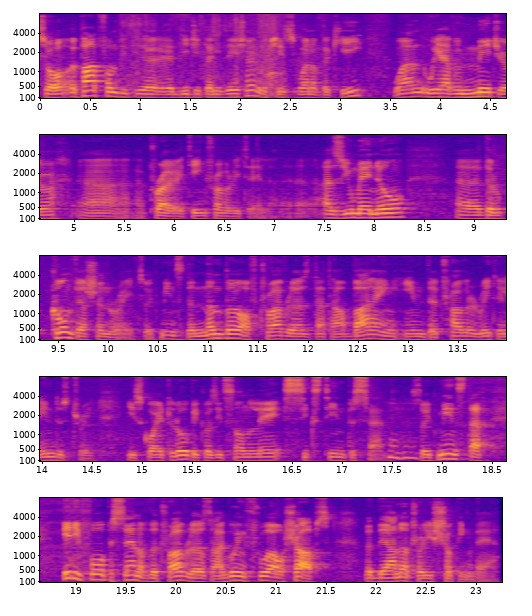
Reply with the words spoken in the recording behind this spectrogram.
So apart from the uh, digitalization, which is one of the key, one we have a major uh, priority in travel retail. Uh, as you may know, uh, the conversion rate, so it means the number of travelers that are buying in the travel retail industry is quite low because it's only 16%. percent So it means that 84% of the travelers are going through our shops, but they are not really shopping there.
